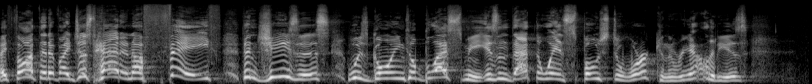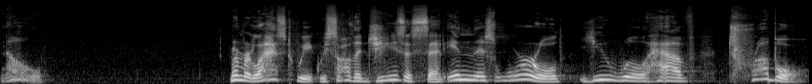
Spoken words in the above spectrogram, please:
I thought that if I just had enough faith, then Jesus was going to bless me. Isn't that the way it's supposed to work? And the reality is, no. Remember last week we saw that Jesus said, In this world you will have trouble.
